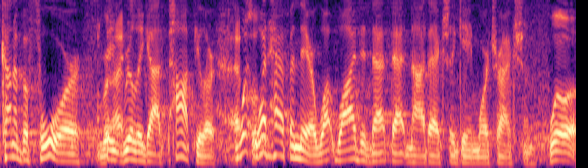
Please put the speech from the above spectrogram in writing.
kind of before right. it really got popular. What, what, happened there? Why, why did that, that not actually gain more traction? Well,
